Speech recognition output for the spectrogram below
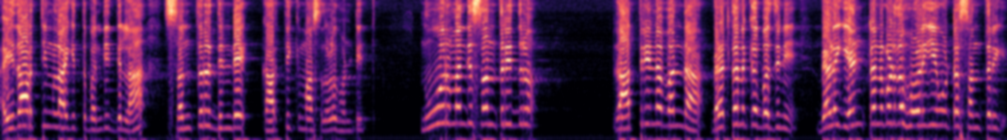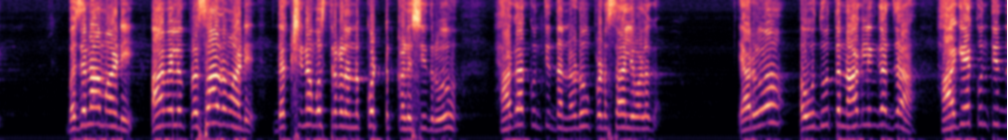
ಐದಾರು ತಿಂಗಳಾಗಿತ್ತು ಬಂದಿದ್ದಿಲ್ಲ, ಸಂತರ ದಿಂಡೆ ಕಾರ್ತಿಕ್ ಮಾಸದೊಳಗೆ ಹೊಂಟಿತ್ತು. ನೂರು ಮಂದಿ ಸಂತರಿದ್ರು. ರಾತ್ರಿನ ಬಂದ, ಬೆಳತನಕ ಭಜನಿ ಬೆಳಗ್ಗೆ ಎಂಟನ್ನು ಕೊಡದ ಹೋಳಿಗೆ ಊಟ ಸಂತರಿಗೆ. ಭಜನಾ ಮಾಡಿ ಆಮೇಲೆ ಪ್ರಸಾದ ಮಾಡಿ ದಕ್ಷಿಣ ವಸ್ತ್ರಗಳನ್ನು ಕೊಟ್ಟು ಕಳಿಸಿದ್ರು. ಹಾಗ ಕುಂತಿದ್ದ ನಡು ಪಡಸಾಲಿ ಒಳಗ. ಯಾರು? ಅವಧೂತ ನಾಗಲಿಂಗಜ್ಜ ಹಾಗೇ ಕುಂತಿದ್ದ.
